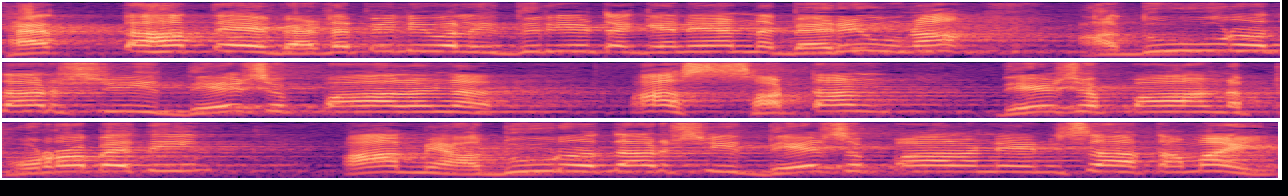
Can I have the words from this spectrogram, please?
77 වැඩපිළිවෙල ඉදිරියට ගෙන යන්න බැරි වුණා අදූරදර්ශී දේශපාලන සටන් දේශපාලන පොරබැදීම් ආ මේ අදූරදර්ශී දේශපාලනය නිසා තමයි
